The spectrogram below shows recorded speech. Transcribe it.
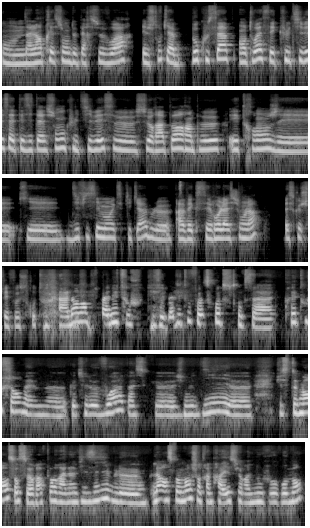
on a l'impression de percevoir. Et je trouve qu'il y a beaucoup ça en toi, c'est cultiver cette hésitation, cultiver ce, ce, rapport un peu étrange et qui est difficilement explicable avec ces relations-là. Est-ce que je fais fausse route Ah non, non, pas du tout. Tu fais pas du tout fausse route. Je trouve ça très touchant même euh, que tu le vois parce que je me dis euh, justement sur ce rapport à l'invisible. Euh, là, en ce moment, je suis en train de travailler sur un nouveau roman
